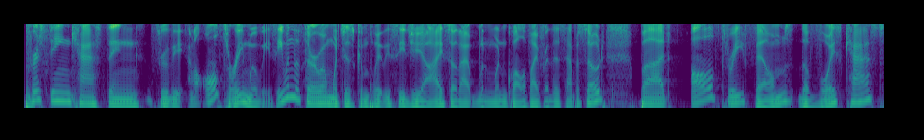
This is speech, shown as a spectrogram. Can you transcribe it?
pristine casting through the all three movies, even the third one, which is completely CGI, so that wouldn't, wouldn't qualify for this episode. But all three films, the voice cast,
